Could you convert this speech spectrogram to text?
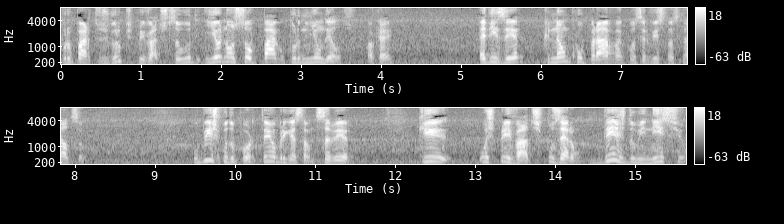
por parte dos grupos privados de saúde e eu não sou pago por nenhum deles, ok? A dizer que não cooperava com o Serviço Nacional de Saúde. O Bispo do Porto tem a obrigação de saber que os privados puseram desde o início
